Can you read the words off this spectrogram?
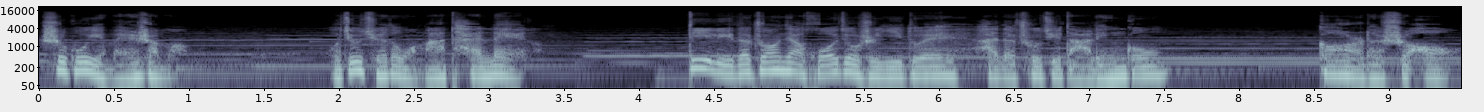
吃苦也没什么，我就觉得我妈太累了。地里的庄稼活就是一堆，还得出去打零工。高二的时候，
